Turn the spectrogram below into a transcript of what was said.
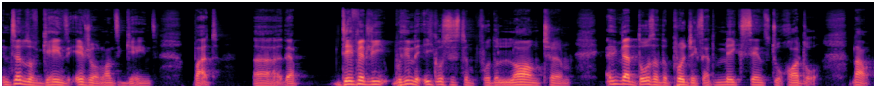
in terms of gains, everyone wants gains, but uh, they're definitely within the ecosystem for the long term. I think that those are the projects that make sense to hodl. Now,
